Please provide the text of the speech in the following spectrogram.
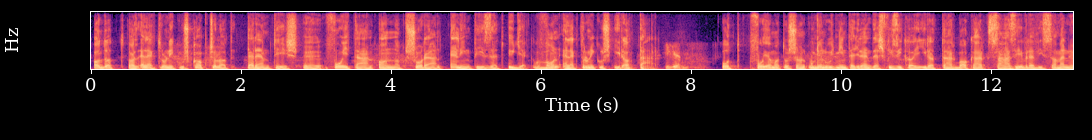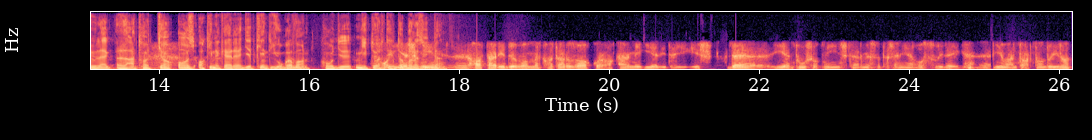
adat, az elektronikus kapcsolat teremtés folytán annak során elintézett ügyek? Van elektronikus irattár? Igen ott folyamatosan, ugyanúgy, mint egy rendes fizikai irattárba, akár száz évre visszamenőleg láthatja az, akinek erre egyébként joga van, hogy mi történt ha abban az ügyben? határidő van meghatározva, akkor akár még ilyen ideig is, de ilyen túl sok nincs, természetesen ilyen hosszú ideig nyilvántartandó irat.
